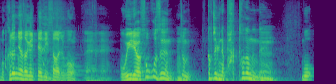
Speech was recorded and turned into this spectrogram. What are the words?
뭐 그런 녀석일 때도 있어가지고 네, 네. 오히려 속옷은 좀 갑자기 그냥 팍 터졌는데 음. 뭐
